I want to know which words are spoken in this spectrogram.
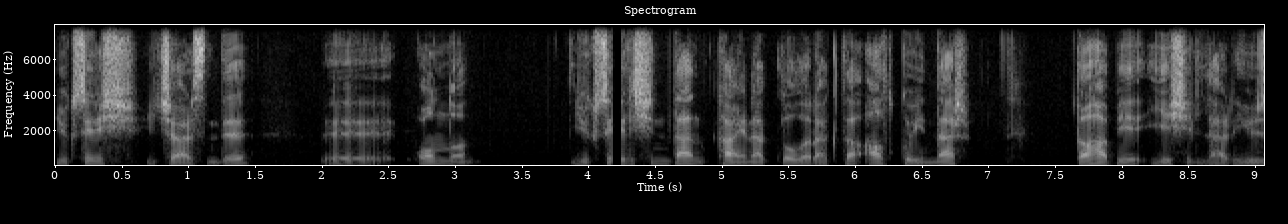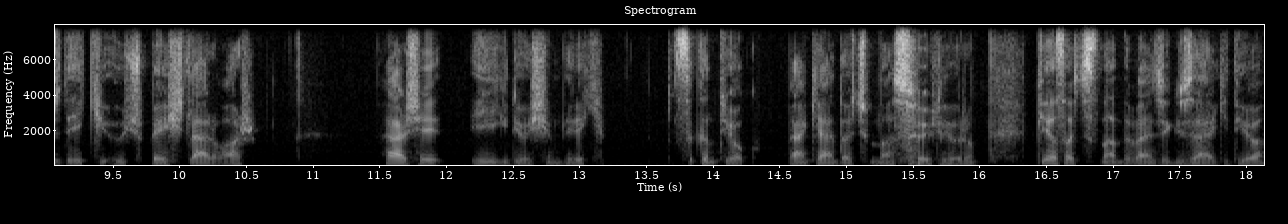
yükseliş içerisinde. E, onun yükselişinden kaynaklı olarak da altcoin'ler daha bir yeşiller. %2, 3, 5'ler var. Her şey iyi gidiyor şimdilik. Sıkıntı yok. Ben kendi açımdan söylüyorum. Piyasa açısından da bence güzel gidiyor.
